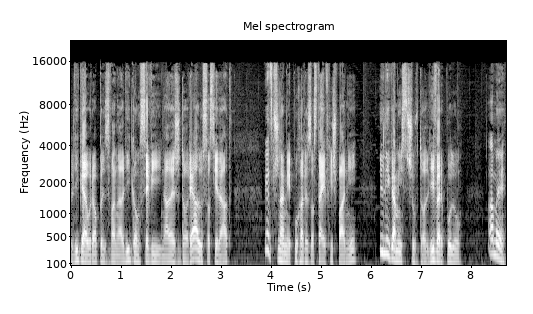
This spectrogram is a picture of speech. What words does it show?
Liga Europy zwana Ligą Sewilli należy do Realu Sociedad, więc przynajmniej puchar zostaje w Hiszpanii i Liga Mistrzów do Liverpoolu, a my,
